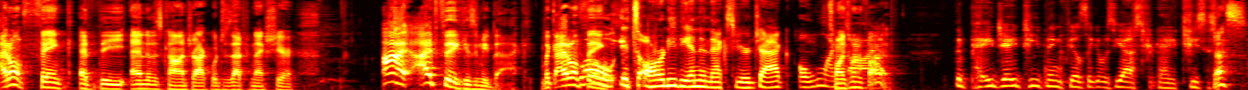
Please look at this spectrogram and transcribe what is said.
I- don't think at the end of his contract which is after next year i i think he's gonna be back like i don't whoa, think it's already the end of next year, Jack. Oh my 2025 god, the pay JT thing feels like it was yesterday. Jesus, yes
